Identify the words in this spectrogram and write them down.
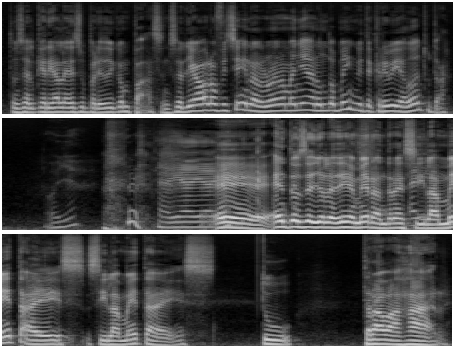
Entonces él quería leer su periódico en paz. Entonces él llegaba a la oficina a las 9 de la mañana un domingo y te escribía, ¿dónde tú estás? Oye. ay, ay, ay, eh, entonces yo le dije, mira Andrés, si la meta es, si la meta es tú trabajar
